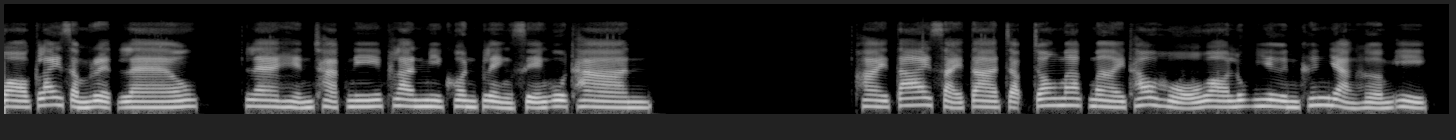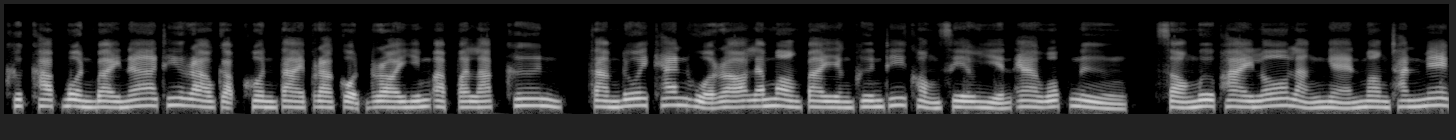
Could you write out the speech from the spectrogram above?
วอใกล้สำเร็จแล้ว แลเห็นฉากนี้พลันมีคนเปล่งเสียงอุทาน ภายใต้สายตาจับจ้องมากมายเท่าโหวอลุกยืนขึ้นอย่างเหิมอีกคึกคักบนใบหน้าที่ราวกับคนตายปรากฏรอยยิ้มอัปลักษณ์ขึ้น ตามด้วยแค่นหัวเราะและมองไปยังพื้นที่ของเซียวเหยียนแอร์วบหนึ่งสองมือพายโล่หลังแงนมองชั้นเมฆ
